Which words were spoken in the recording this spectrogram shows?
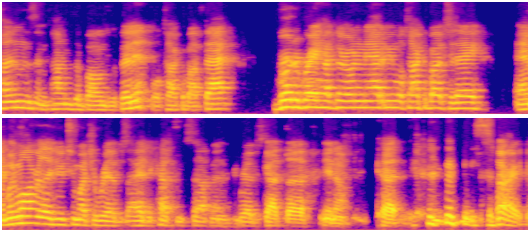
tons and tons of bones within it. We'll talk about that. Vertebrae have their own anatomy we'll talk about today. And we won't really do too much of ribs. I had to cut some stuff and ribs got the, you know, cut. Sorry.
